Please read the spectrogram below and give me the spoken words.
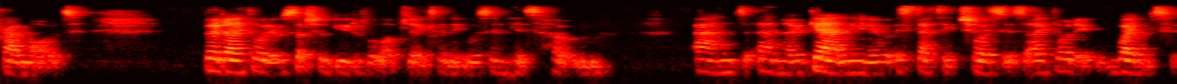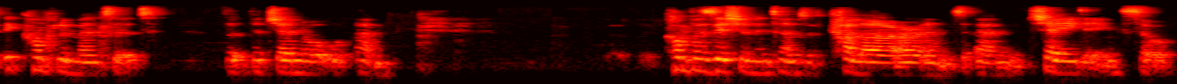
Pramod, but I thought it was such a beautiful object and it was in his home. And, and again, you know, aesthetic choices, I thought it went, it complemented the, the general um, composition in terms of color and, and shading. So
